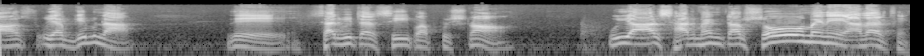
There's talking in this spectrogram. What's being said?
because we have given up the servitorship of Krishna, we are servant of so many other things.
